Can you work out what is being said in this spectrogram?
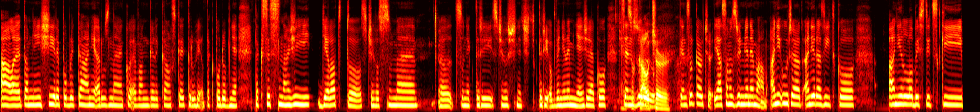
ale tamnější republikáni a různé jako evangelikálské kruhy a tak podobně, tak se snaží dělat to, z čeho jsme co někteří, z čehož někteří obvinili mě, že jako Cancel culture. Cancel culture. Já samozřejmě nemám ani úřad, ani razítko, ani lobistický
